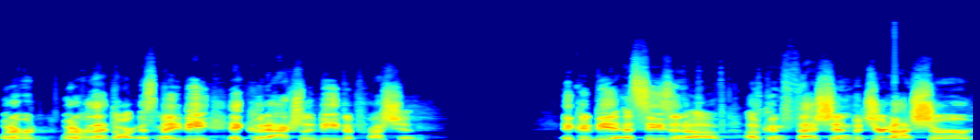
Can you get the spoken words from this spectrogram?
Whatever, whatever that darkness may be, it could actually be depression. It could be a season of, of confession, but you're not sure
